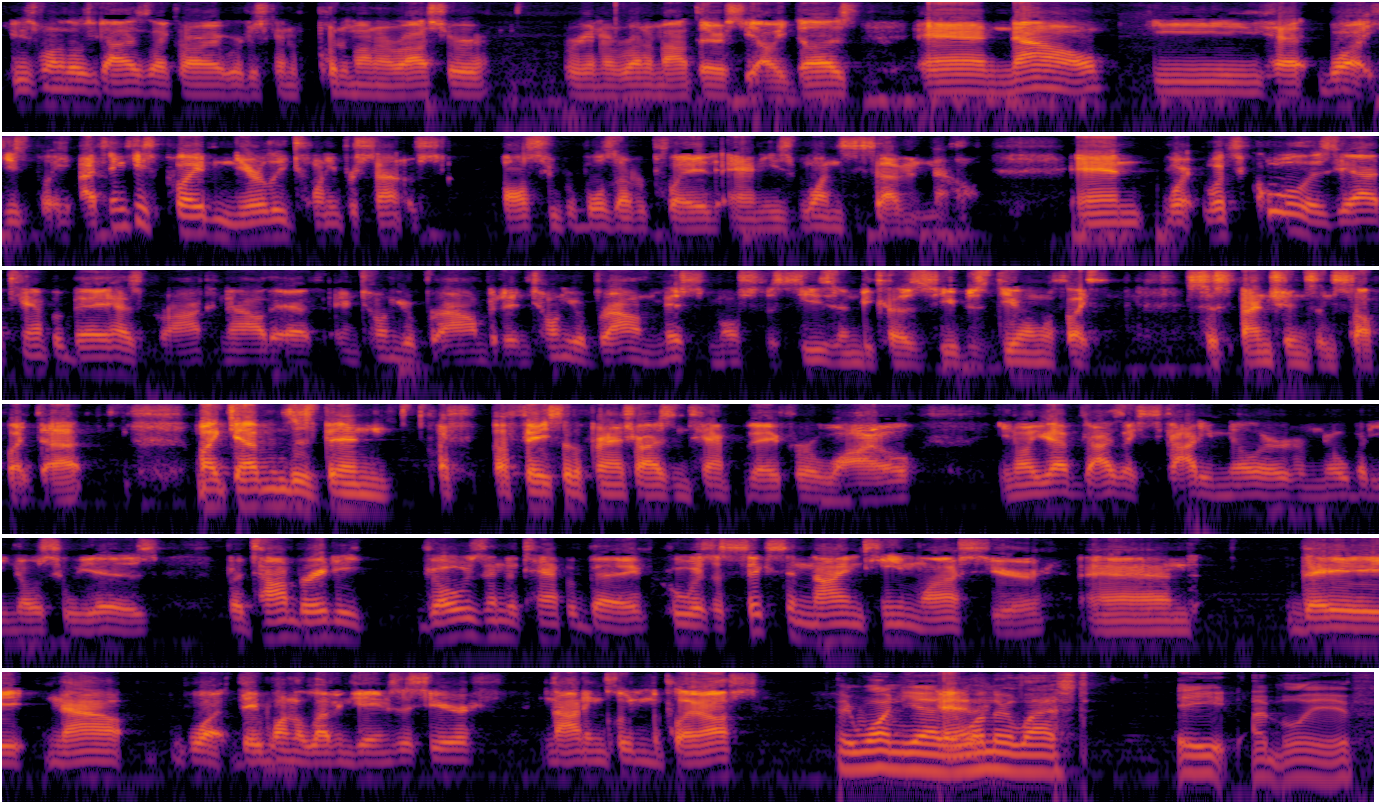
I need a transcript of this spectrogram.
he was one of those guys like, all right, we're just gonna put him on our roster. We're gonna run him out there, see how he does. And now he had what he's played. I think he's played nearly 20 percent of all Super Bowls ever played, and he's won seven now. And what, what's cool is, yeah, Tampa Bay has Gronk now. They have Antonio Brown, but Antonio Brown missed most of the season because he was dealing with like suspensions and stuff like that. Mike Evans has been a, a face of the franchise in Tampa Bay for a while. You know, you have guys like Scotty Miller, who nobody knows who he is. But Tom Brady goes into Tampa Bay, who was a six and nine team last year, and they now what they won eleven games this year, not including the playoffs. They won, yeah, they And- won their last eight, I believe.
